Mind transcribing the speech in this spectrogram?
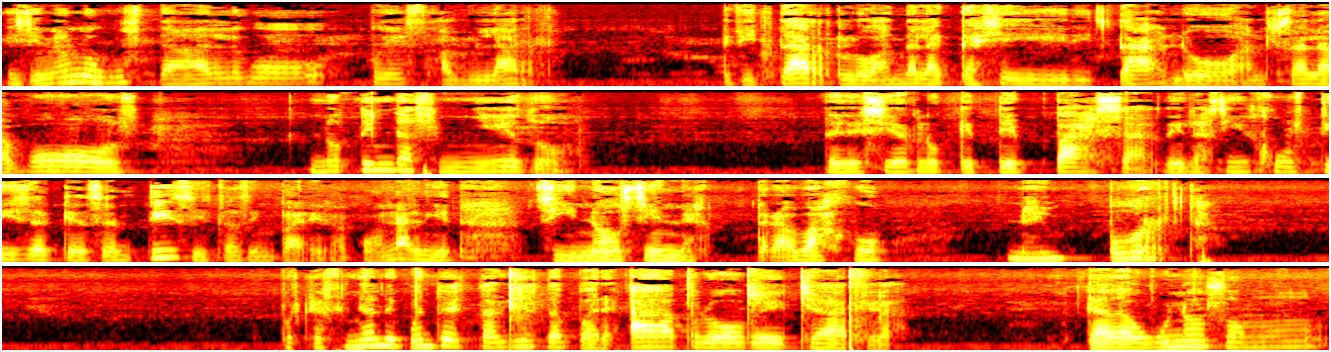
Y si no nos gusta algo, pues hablar, gritarlo, anda a la calle y gritarlo, alza la voz. No tengas miedo de decir lo que te pasa, de las injusticias que sentís si estás en pareja con alguien, si no, sin el trabajo, no importa. Porque al final de cuentas esta vida está para aprovecharla. Cada uno somos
